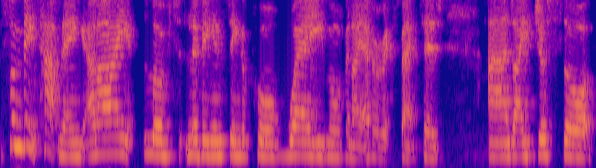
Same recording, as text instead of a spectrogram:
Something's happening, and I loved living in Singapore way more than I ever expected. And I just thought,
